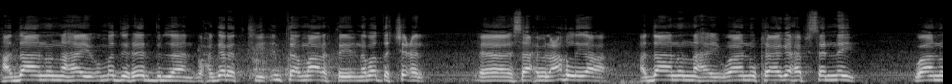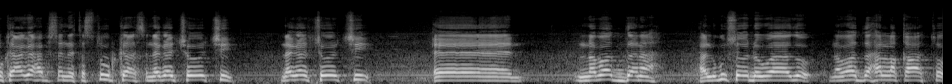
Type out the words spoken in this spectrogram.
Haddaannu nahay ummaddii reer puntland waxgaradkii inta maaragtay nabadda jecel saaxiibulcaqliga haddaannu nahay waannu kaaga habsannay waannu kaaga habsannay dastuurkaas naga jooji naga jooji nabaddana ha lagu soo dhowaado nabadda ha la qaato.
